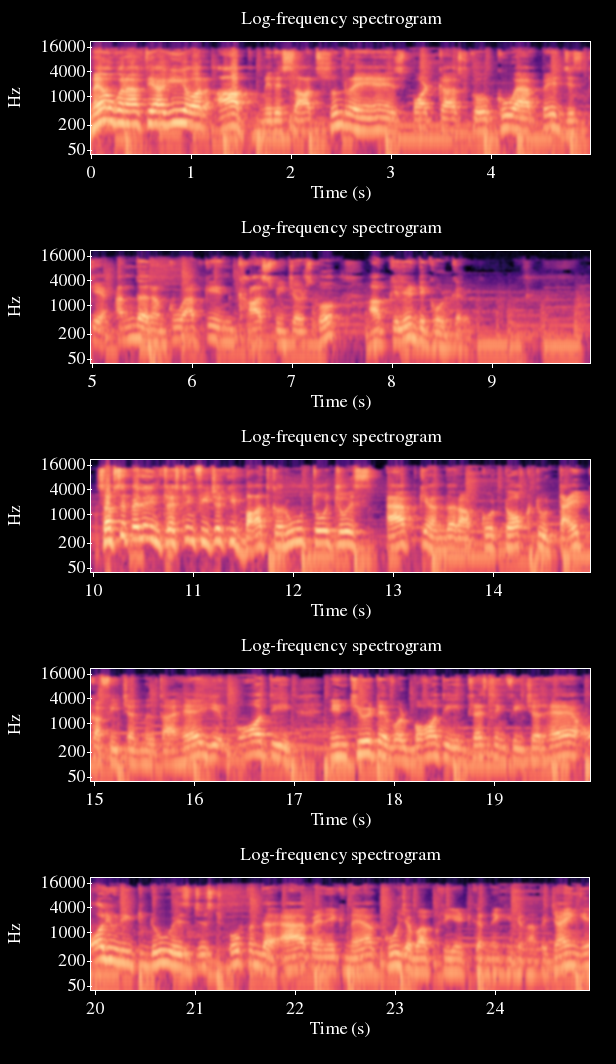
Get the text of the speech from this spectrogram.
मैं हूँ गुनाग त्यागी और आप मेरे साथ सुन रहे हैं इस पॉडकास्ट को कू ऐप पे, जिसके अंदर हम कू ऐप के इन खास फीचर्स को आपके लिए डिकोड करेंगे। सबसे पहले इंटरेस्टिंग फीचर की बात करूँ तो जो इस ऐप के अंदर आपको टॉक टू टाइप का फीचर मिलता है, ये बहुत ही इंट्यूटिव और बहुत ही इंटरेस्टिंग फीचर है। All you need to do is just open the app and एक नया कू जब आप क्रिएट करने की जगह पे जाएँगे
